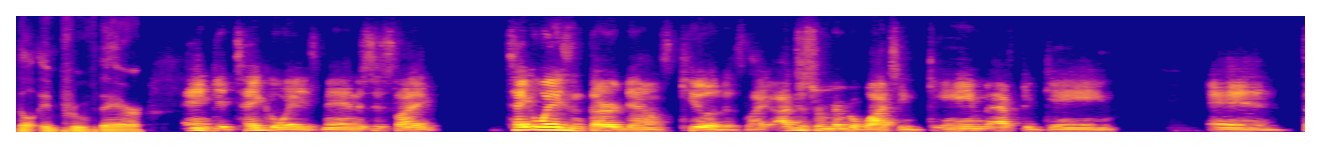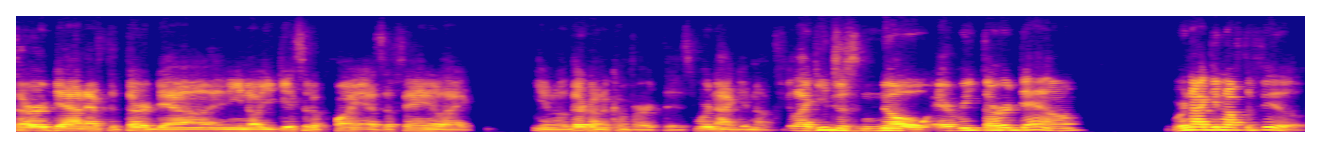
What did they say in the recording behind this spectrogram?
they'll improve there. and get takeaways, man. It's just like takeaways and third downs killed us. Like I just remember watching game after game and third down after third down. And you know, you get to the point as a fan, you're like, you know, they're gonna convert this. We're not getting up. like you just know every third down, we're not getting off the field.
